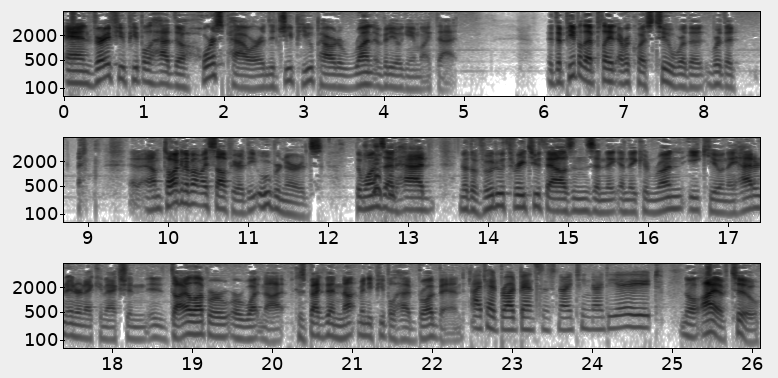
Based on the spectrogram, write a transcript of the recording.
and very few people had the horsepower and the GPU power to run a video game like that. The people that played EverQuest two were the were the and I'm talking about myself here, the Uber nerds, the ones that had you know the Voodoo three two thousands, and they and they could run EQ, and they had an internet connection, dial up or or whatnot, because back then not many people had broadband. I've had broadband since 1998. No, I have too,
